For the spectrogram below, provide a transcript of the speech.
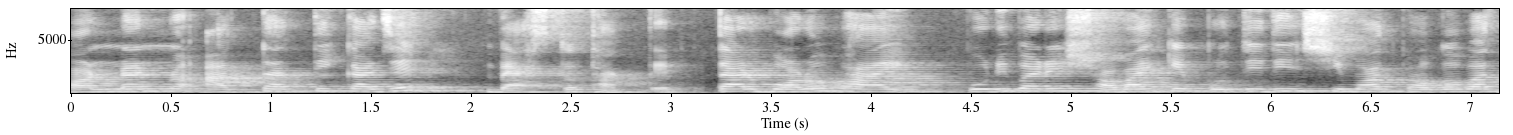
অন্যান্য আধ্যাত্মিক কাজে ব্যস্ত থাকতেন। তার বড় ভাই, পরিবারের সবাইকে প্রতিদিন শ্রীমদ্ ভগবত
